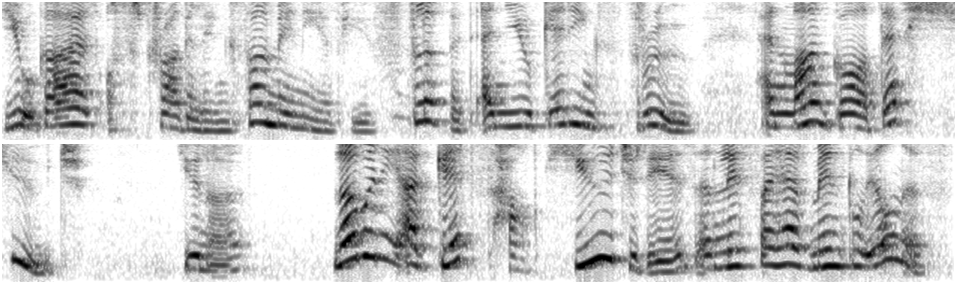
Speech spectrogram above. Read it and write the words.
you guys are struggling, so many of you, flip it, and you're getting through. And my God, that's huge, you know. Nobody gets how huge it is unless they have mental illness.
